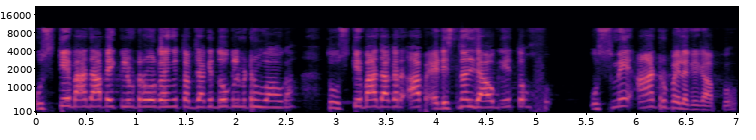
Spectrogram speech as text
उसके बाद आप एक किलोमीटर और गएँगे तब जाके दो किलोमीटर हुआ होगा। तो उसके बाद अगर आप एडिशनल जाओगे तो उसमें आठ रुपए लगेगा आपको।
